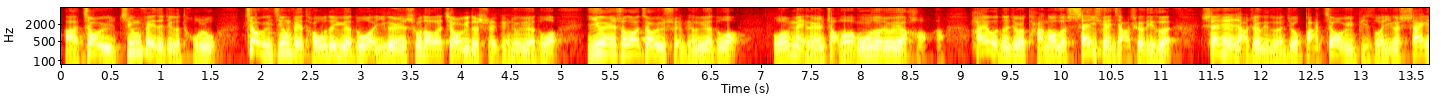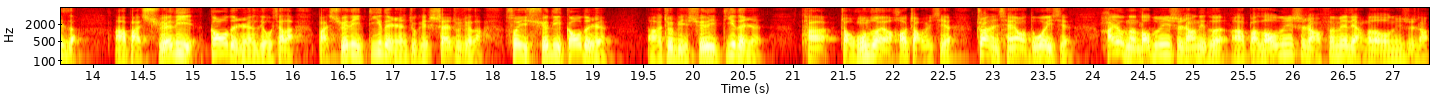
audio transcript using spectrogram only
啊，教育经费的这个投入，教育经费投入的越多，一个人受到的教育的水平就越多，一个人受到教育水平越多。我们每个人找到的工作就越好啊。还有呢，就是谈到了筛选假设理论。筛选假设理论就把教育比作一个筛子啊，把学历高的人留下来，把学历低的人就给筛出去了。所以学历高的人啊，就比学历低的人，他找工作要好找一些，赚的钱要多一些。还有呢，劳动力市场理论啊，把劳动力市场分为两个劳动力市场，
